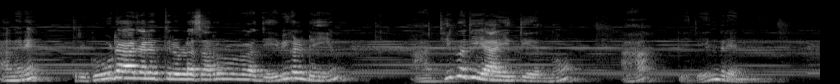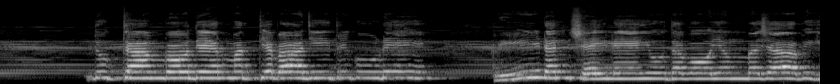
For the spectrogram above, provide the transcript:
അങ്ങനെ ത്രികൂടാചലത്തിലുള്ള സർവ ജീവികളുടെയും അധിപതിയായി തീർന്നു ആ ഗജേന്ദ്രൻ. ദുഗ്ധാംബോധേർമധ്യഭാജി ത്രികൂടേ क्रीडन् शैलेयुधवोऽयं वशाभिः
